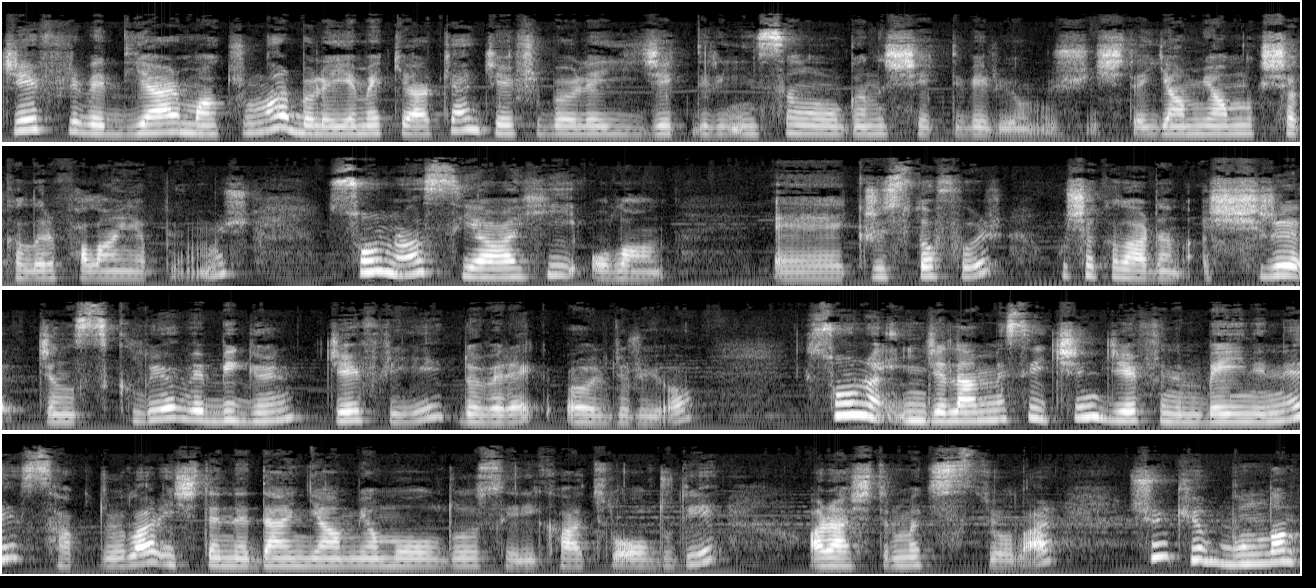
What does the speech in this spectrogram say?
Jeffrey ve diğer mahkumlar böyle yemek yerken Jeffrey böyle yiyecekleri insan organı şekli veriyormuş. İşte yamyamlık şakaları falan yapıyormuş. Sonra siyahi olan e, Christopher bu şakalardan aşırı canı sıkılıyor ve bir gün Jeffrey'i döverek öldürüyor. Sonra incelenmesi için Jeffrey'nin beynini saklıyorlar. İşte neden yamyam oldu, seri katil oldu diye araştırmak istiyorlar. Çünkü bundan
